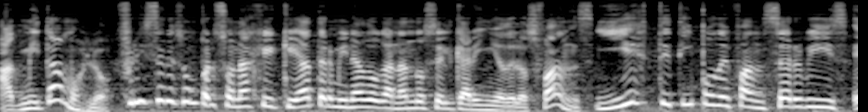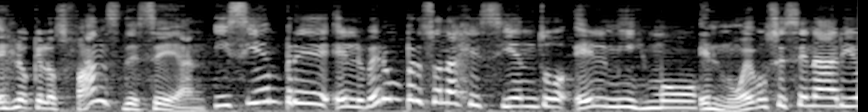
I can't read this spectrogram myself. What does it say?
admitámoslo. Freezer es un personaje que ha terminado ganándose el cariño de los fans, y este tipo de fanservice es lo que los fans desean. Y siempre el ver un personaje siendo él mismo en nuevos escenarios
